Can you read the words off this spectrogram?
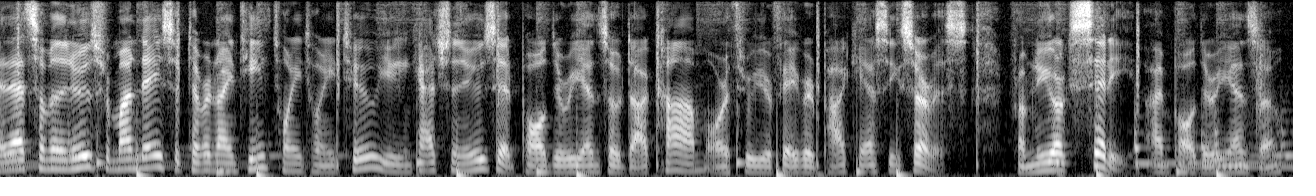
And that's some of the news for Monday, September 19th, 2022. You can catch the news at pauldirienzo.com or through your favorite podcasting service. From New York City, I'm Paul Dirienzo.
